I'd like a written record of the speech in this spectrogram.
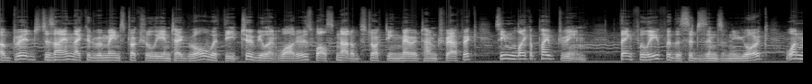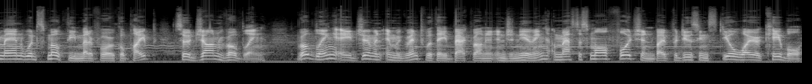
A bridge design that could remain structurally integral with the turbulent waters whilst not obstructing maritime traffic seemed like a pipe dream. Thankfully for the citizens of New York, one man would smoke the metaphorical pipe Sir John Roebling. Roebling, a German immigrant with a background in engineering, amassed a small fortune by producing steel wire cable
